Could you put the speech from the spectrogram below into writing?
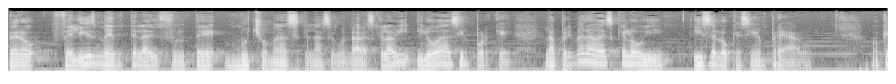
pero felizmente la disfruté mucho más la segunda vez que la vi. Y lo voy a decir porque la primera vez que lo vi hice lo que siempre hago. Ok,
